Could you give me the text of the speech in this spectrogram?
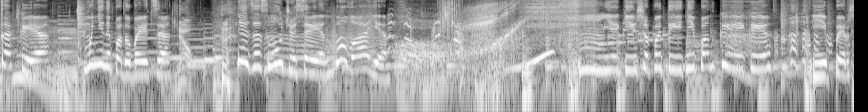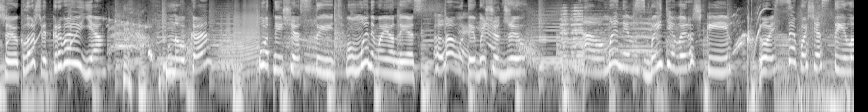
таке. Мені не подобається. Не засмучуйся, Ен, буває. М, які ж апетитні панкейки. І першою клош відкриваю я. Ну-ка. От не щастить. У мене майонез. А у тебе що, Джил? А у мене взбиті вершки. Ось це пощастило.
